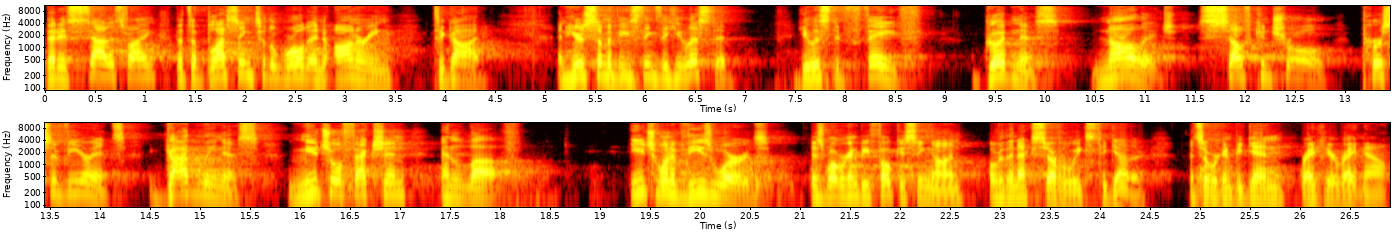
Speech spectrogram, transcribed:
that is satisfying, that's a blessing to the world and honoring to God. And here's some of these things that he listed. He listed faith, goodness, knowledge, self control, perseverance, godliness, mutual affection, and love. Each one of these words is what we're going to be focusing on over the next several weeks together. And so we're going to begin right here, right now.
